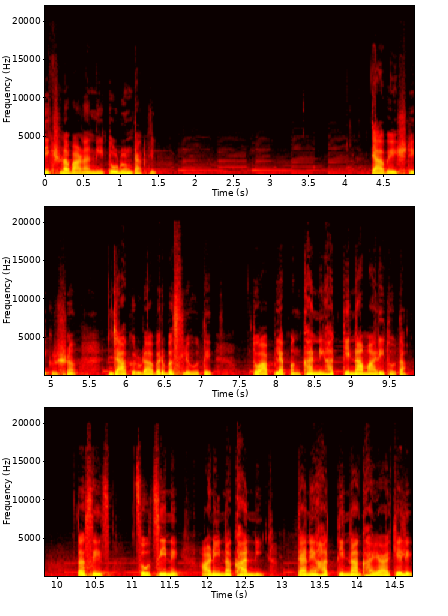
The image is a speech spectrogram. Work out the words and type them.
तीक्ष्ण बाणांनी तोडून टाकली. त्यावेळी श्रीकृष्ण ज्या गरुडावर बसले होते तो आपल्या पंखांनी हत्तींना मारित होता. तसेच चोचीने आणि नखांनी त्याने हत्तींना घायाळ केले.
